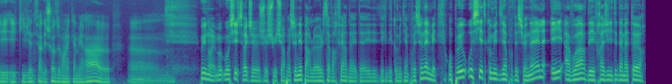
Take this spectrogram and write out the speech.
et, et qui viennent faire des choses devant la caméra. Oui, non, mais moi aussi, c'est vrai que je, je suis, je suis impressionné par le, le savoir-faire des, des- des- des comédiens professionnels, mais on peut aussi être comédien professionnel et avoir des fragilités d'amateur.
